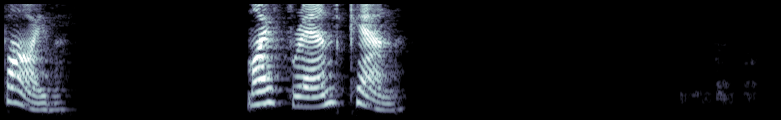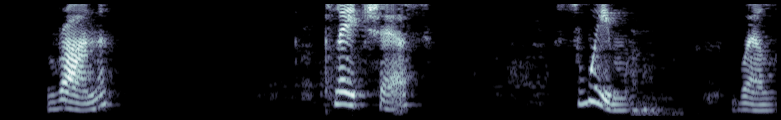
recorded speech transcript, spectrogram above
Five. My friend can run, play chess, swim well.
